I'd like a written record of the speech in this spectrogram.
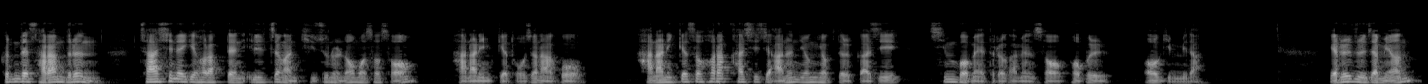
그런데 사람들은 자신에게 허락된 일정한 기준을 넘어서서 하나님께 도전하고 하나님께서 허락하시지 않은 영역들까지 침범에 들어가면서 법을 어깁니다. 예를 들자면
